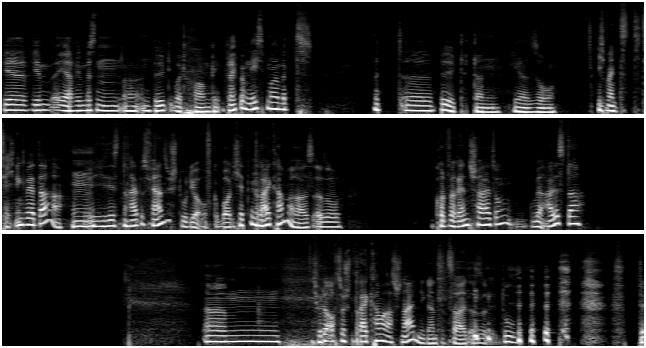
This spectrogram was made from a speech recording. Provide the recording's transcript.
wir, wir, ja, wir müssen äh, an Bildübertragung denken. Vielleicht beim nächsten Mal mit, mit äh, Bild dann hier so. Ich meine, die Technik wäre da. Hm. Hier ist ein halbes Fernsehstudio aufgebaut. Ich hätte Ja. drei Kameras, also Konferenzschaltung, wäre alles da. Ähm, Ich würde auch zwischen drei Kameras schneiden die ganze Zeit. Also du. da,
